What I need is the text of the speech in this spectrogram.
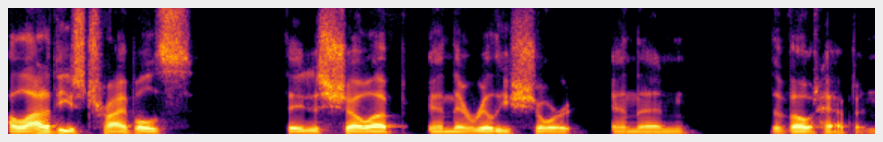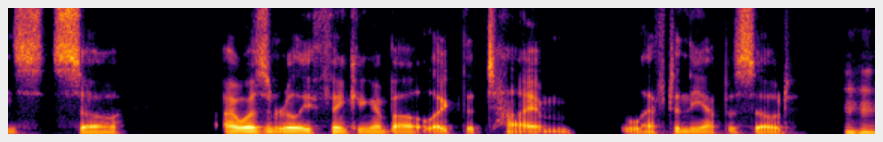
a lot of these tribals, they just show up and they're really short, and then the vote happens. So I wasn't really thinking about like the time left in the episode. Mm-hmm.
